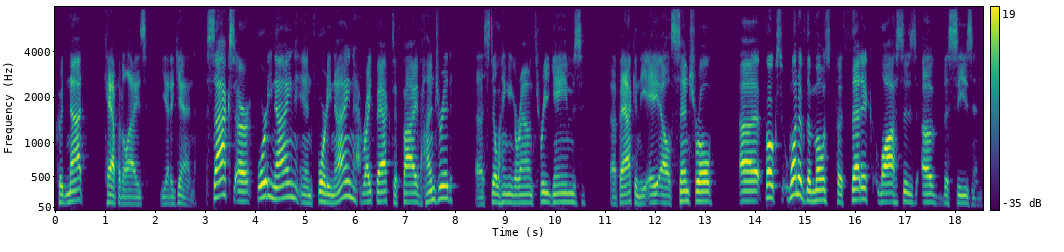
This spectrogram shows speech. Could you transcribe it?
could not capitalize yet again. Sox are 49 and 49, right back to 500, uh, still hanging around three games uh, back in the AL Central. Uh, folks, one of the most pathetic losses of the season.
